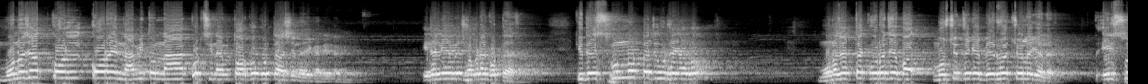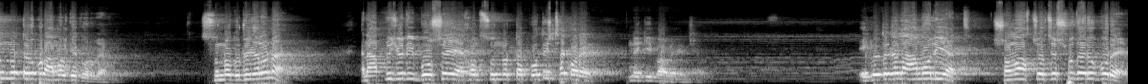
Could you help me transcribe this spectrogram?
মনোজাত কর- করেন আমি তো না করছি না, আমি তর্ক করতে আসি না এখানে, এটা নিয়ে। এটা নিয়ে আমি ঝগড়া করতে আসি। কিন্তু এই শূন্যটা যে উঠে গেল, মনোজাতটা করে যে মসজিদ থেকে বের হয়ে চলে গেলেন, এই শূন্যটার উপর আমল কে করবে এখন? শূন্যত উঠে গেল না? And আপনি যদি বসে এখন শূন্যটা প্রতিষ্ঠা করেন নাকি পাবেন ইনশাল্লাহ এগুলো তো গেল আমলিয়াত। সমাজ চলছে সুদের উপরে।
